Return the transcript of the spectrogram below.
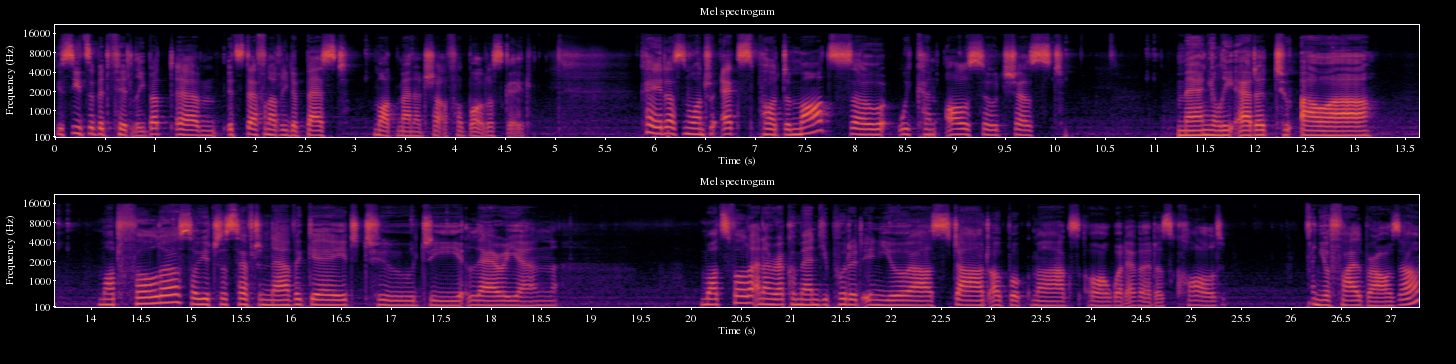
You see it's a bit fiddly, but um, it's definitely the best mod manager for Baldur's Gate. Okay, it doesn't want to export the mod, so we can also just manually add it to our mod folder. So you just have to navigate to the Larian mods folder and I recommend you put it in your start or bookmarks or whatever it is called in your file browser.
